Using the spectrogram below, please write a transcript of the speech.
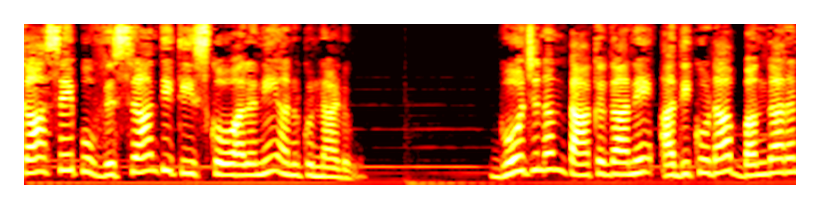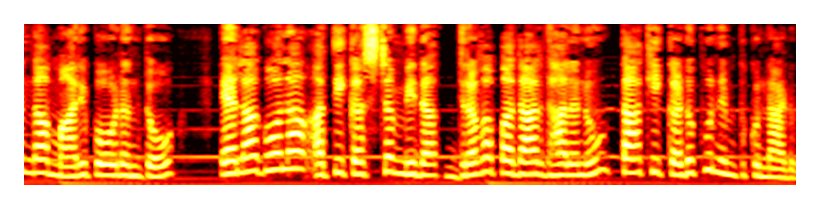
కాసేపు విశ్రాంతి తీసుకోవాలని అనుకున్నాడు. భోజనం తాకగానే అది కూడా బంగారంగా మారిపోవడంతో ఎలాగోలా అతి కష్టం మీద ద్రవ పదార్థాలను తాకి కడుపు నింపుకున్నాడు.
